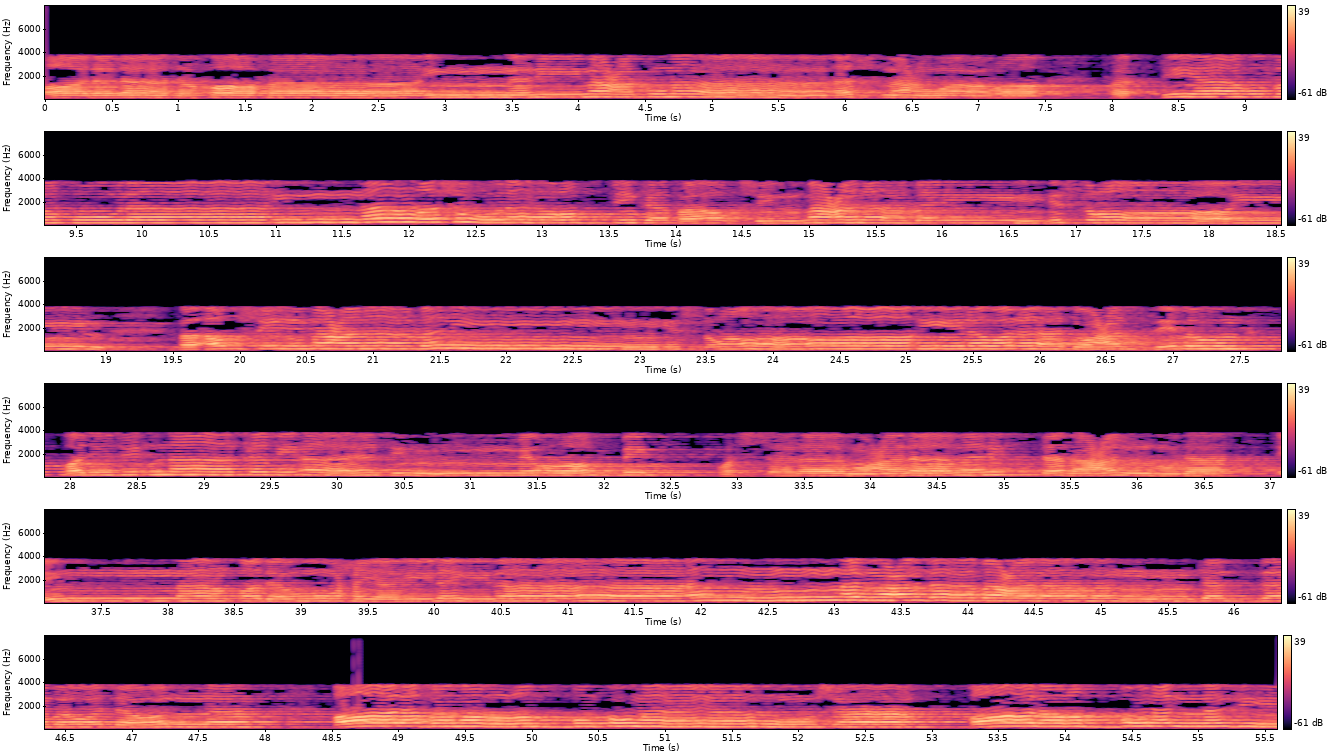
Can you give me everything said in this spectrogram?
قال لا تخافا إنني معكما أسمع وأرى. فأتياه فقولا إنا رسولا ربك فأرسل معنا بني إسرائيل. فأرسل معنا بني إسرائيل ولا تعذبهم. قد جئناك بآية من ربك والسلام على من اتبع الهدى. إنا قد أوحي إلينا أن العذاب على من كذب وتولى. قال فمن ربكما يا موسى؟ قال ربنا الذي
